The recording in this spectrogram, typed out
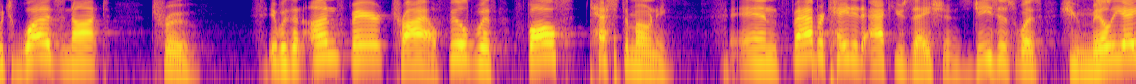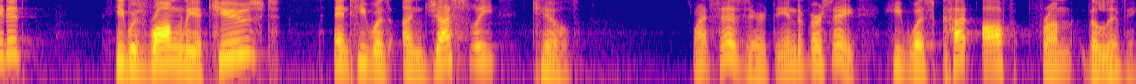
which was not true. It was an unfair trial filled with false testimony and fabricated accusations. Jesus was humiliated, he was wrongly accused, and he was unjustly killed. That's why it says there at the end of verse 8 he was cut off from the living.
